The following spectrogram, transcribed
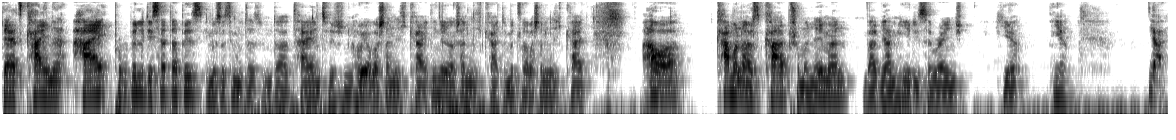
der jetzt keine High Probability Setup ist. Ihr müsst es immer unterteilen zwischen hoher Wahrscheinlichkeit, niedriger Wahrscheinlichkeit und mittlerer Wahrscheinlichkeit. Aber kann man als Scalp schon mal nehmen, weil wir haben hier diese Range, hier, hier. Ja,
